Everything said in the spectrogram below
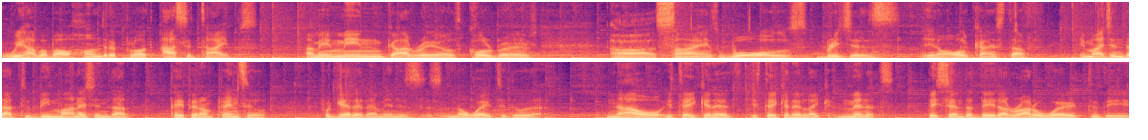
we have about 100 plot asset types. I mean, mean guardrails, culverts, uh, signs, walls, bridges, you know, all kinds of stuff. Imagine that to be managing that paper and pencil, forget it. I mean, there's no way to do that. Now it's taking it, it's taking it like minutes. They send the data right away to the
